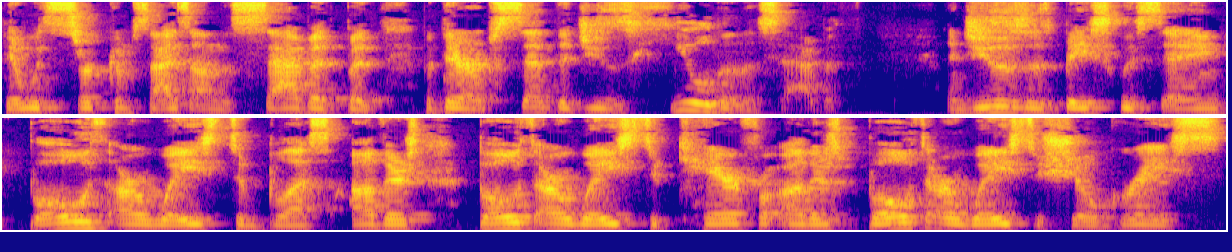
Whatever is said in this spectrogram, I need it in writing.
They would circumcise on the Sabbath, but but they're upset that Jesus healed on the Sabbath. And Jesus is basically saying both are ways to bless others, both are ways to care for others, both are ways to show grace.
